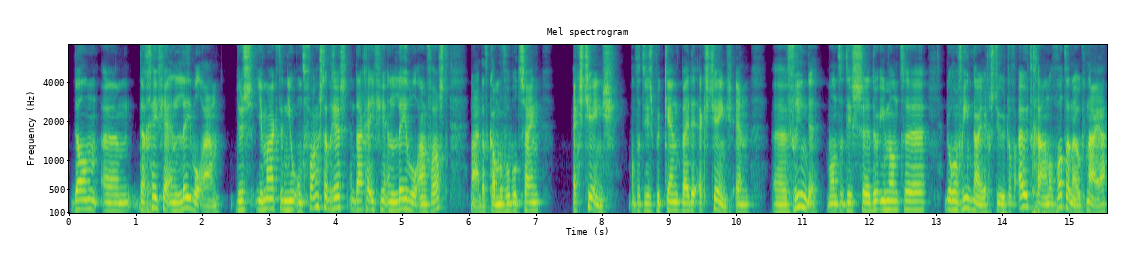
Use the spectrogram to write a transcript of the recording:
dan, um, dan geef jij een label aan. Dus je maakt een nieuw ontvangstadres en daar geef je een label aan vast. Nou, dat kan bijvoorbeeld zijn exchange. want het is bekend bij de exchange. En uh, vrienden, want het is uh, door iemand, uh, door een vriend naar je gestuurd. Of uitgaan, of wat dan ook. Nou ja,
